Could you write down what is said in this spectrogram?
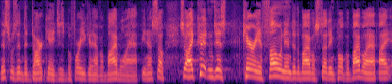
this was in the dark ages before you could have a Bible app, you know. So so I couldn't just carry a phone into the Bible study and pull up a Bible app. I,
